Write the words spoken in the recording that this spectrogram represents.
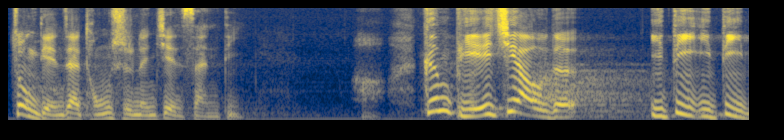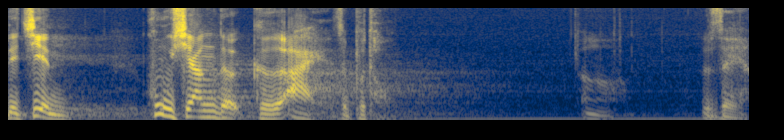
重点在同时能见三谛，啊，跟别教的一地一地的见，互相的隔碍这不同，啊，是这样。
